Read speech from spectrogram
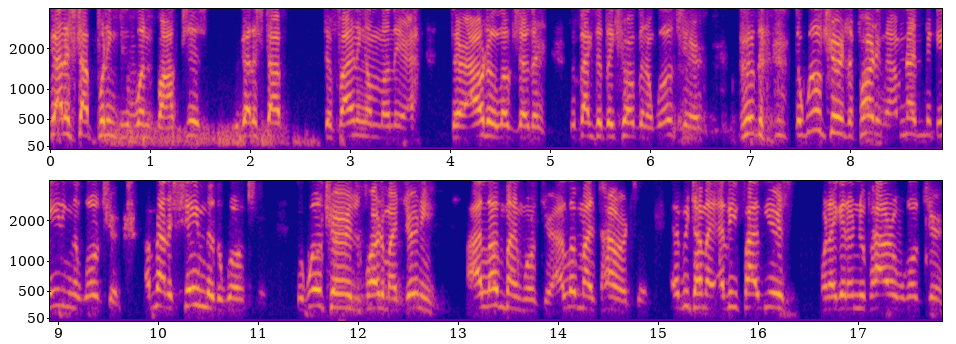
gotta stop putting people in boxes. We gotta stop defining them on their their outer looks or their the fact that they show up in a wheelchair. the, the wheelchair is a part of me. I'm not negating the wheelchair. I'm not ashamed of the wheelchair. The wheelchair is a part of my journey. I love my wheelchair. I love my power chair. Every time I every five years when I get a new power wheelchair,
